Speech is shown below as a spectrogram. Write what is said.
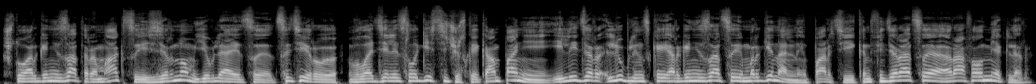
что организатором акции «Зерном» является, цитирую, владелец логистической компании и лидер Люблинской организации маргинальной партии «Конфедерация» Рафал Меклер.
